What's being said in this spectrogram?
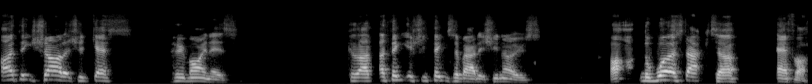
I think Charlotte should guess who mine is because I, I think if she thinks about it, she knows. Uh, the worst actor ever.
